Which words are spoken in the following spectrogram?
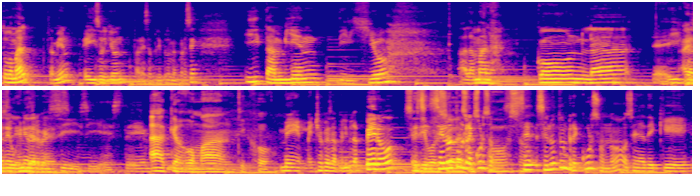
Todo Mal también. E hizo el guion para esa película, me parece. Y también dirigió A la Mala con la hija de Eugenio Derbez. Sí, sí, este. Ah, qué romántico. Me, me choca esa película, pero Se se, se divorció nota un recurso. Se, se nota un recurso, ¿no? O sea, de que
